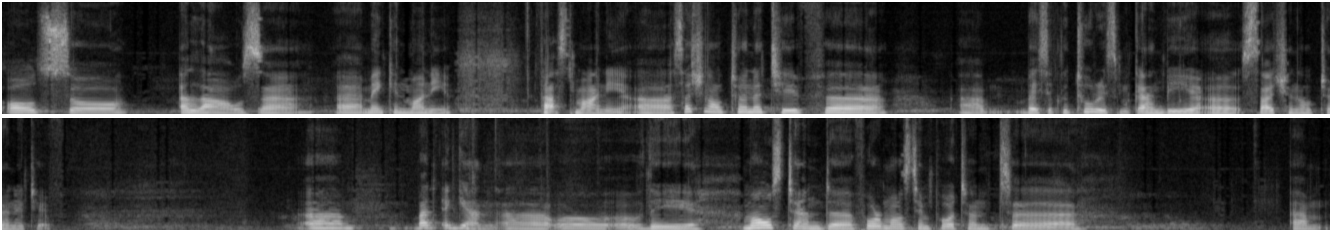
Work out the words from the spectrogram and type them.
also allows making money, fast money. such an alternative, basically tourism can be such an alternative. Um, but again, uh, uh, the most and uh, foremost important uh, um,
